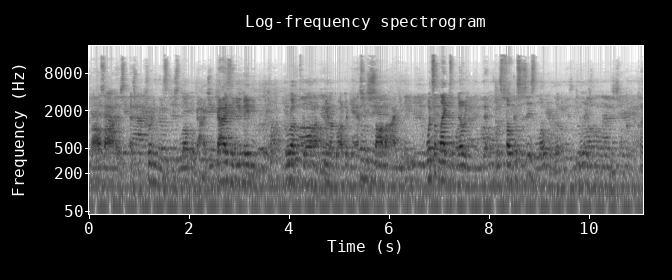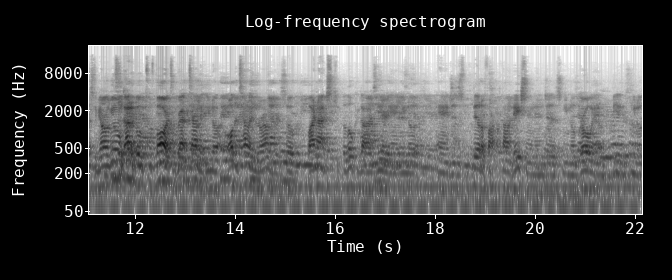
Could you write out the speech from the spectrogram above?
Malzahn is, is recruiting these, these local guys? You guys that you maybe grew up going up, you know, going up against, you saw behind you. What's it like to know that his focus is, is local? I mean, is, is, Because to be honest, you don't gotta go too far to grab talent. You know, all the talent is around here. So why not just keep the local guys here and you know, and just build a foundation and just you know grow and be you know.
